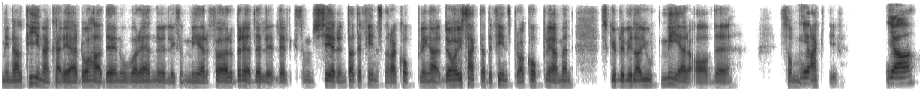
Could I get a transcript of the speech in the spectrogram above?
min alpina karriär, då hade jag nog varit ännu liksom mer förberedd. Eller, liksom, ser du inte att det finns några kopplingar? Du har ju sagt att det finns bra kopplingar, men skulle du vilja ha gjort mer av det som ja. aktiv? Ja,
